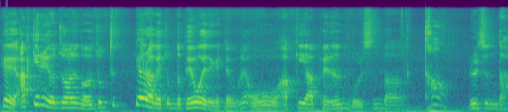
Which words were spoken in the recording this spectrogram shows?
오케이 악기를 연주하는 건 좀 특별하게 좀 더 배워야 되기 때문에 오 악기 앞에는 뭘 쓴다. 더. 를 쓴다.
